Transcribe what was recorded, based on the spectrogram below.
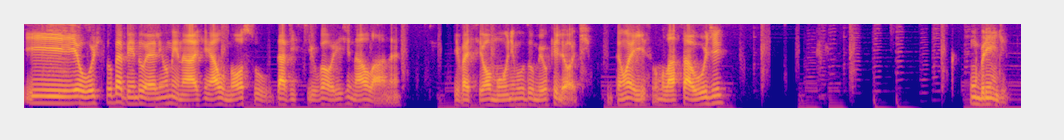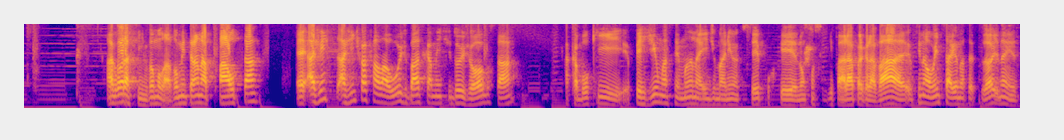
e eu hoje estou bebendo ela em homenagem ao nosso Davi Silva original lá, né? Que vai ser homônimo do meu filhote. Então é isso, vamos lá, saúde. Um brinde. Agora sim, vamos lá, vamos entrar na pauta. É, a, gente, a gente vai falar hoje basicamente de dois jogos, tá? Acabou que eu perdi uma semana aí de Marinho FC porque não consegui parar para gravar. Eu finalmente saiu nosso episódio, né, Isa?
